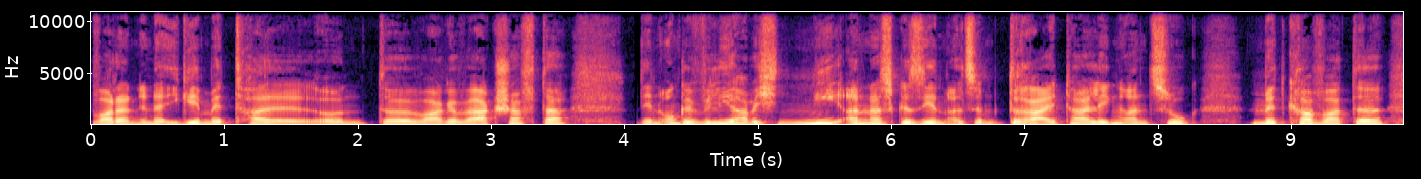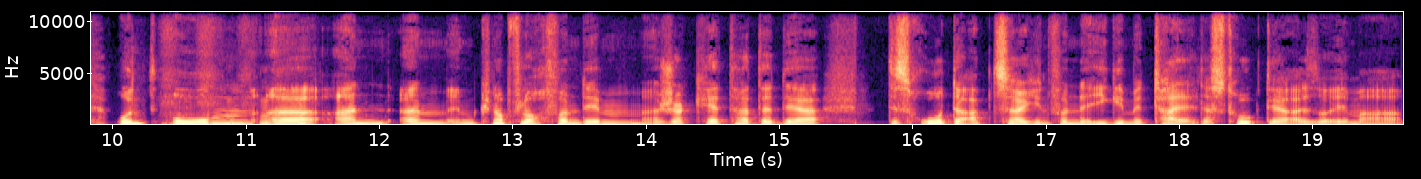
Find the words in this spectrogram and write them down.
war dann in der IG Metall und äh, war Gewerkschafter. Den Onkel Willi habe ich nie anders gesehen als im dreiteiligen Anzug mit Krawatte und oben äh, an, an, im Knopfloch von dem Jackett hatte der das rote Abzeichen von der IG Metall. Das trug der also immer.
